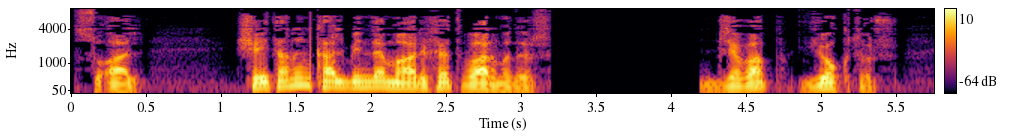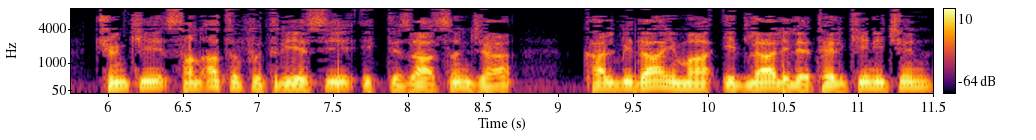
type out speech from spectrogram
Sual: Şeytanın kalbinde marifet var mıdır? Cevap: Yoktur. Çünkü sanat-ı fıtriyesi iktizasınca kalbi daima idlal ile telkin için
